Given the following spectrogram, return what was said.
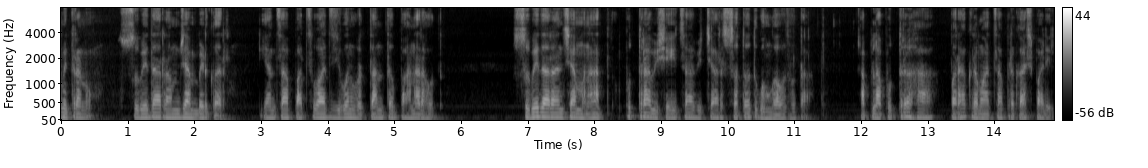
मित्रांनो सुभेदार रामजी आंबेडकर यांचा पाचवा जीवन वृत्तांत पाहणार आहोत. सुभेदारांच्या मनात पुत्राविषयीचा विचार सतत घोंगावत होता. आपला पुत्र हा पराक्रमाचा प्रकाश पाडील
